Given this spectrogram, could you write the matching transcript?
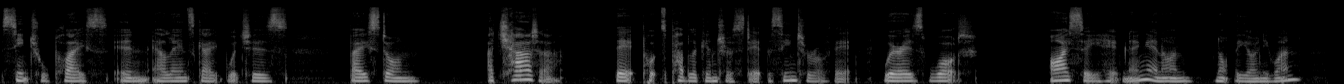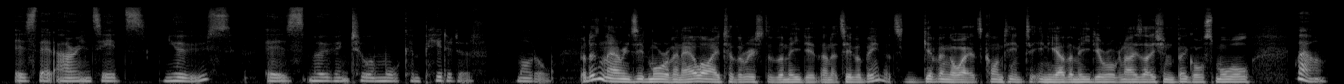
central place in our landscape, which is based on a charter that puts public interest at the centre of that. Whereas what I see happening, and I'm not the only one, is that RNZ's news is moving to a more competitive model. But isn't RNZ more of an ally to the rest of the media than it's ever been? It's giving away its content to any other media organisation, big or small. Well,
